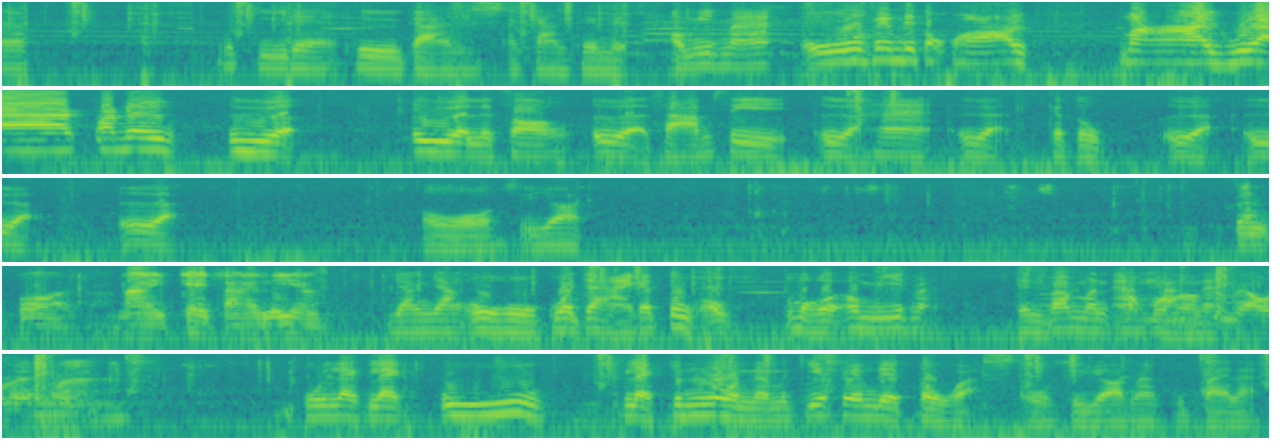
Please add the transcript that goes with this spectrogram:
เมื่อกี้เนี่ยคือการอาการเฟรมเด็ดเอามีดมาโอ้เฟรมเด็ดตกอ่อยมากูลากปลาหนึ่งเอือเอือเลือสองเอือสามสี่เอือห้าเอือกระตุก เอือเอือ เอือโอ้สุดยอด เพื่อนปอนนายใกล้ตายหรือยังยังยังโอ้โหกลัวจะหายกระตุกเอาบอกว่าเอามีดมา เห็นป่ะมันอาขโมยถรรรถพ์นะขึ้นแมวเลยมาอุ้ยแหลกแหลกอู้แหลกจนหล่นนะเมื่อกี้เฟรมเรทตกอะโอ้สุดยอดมากกูไปละ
